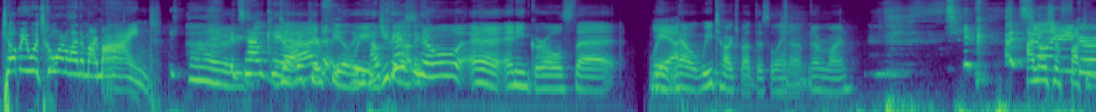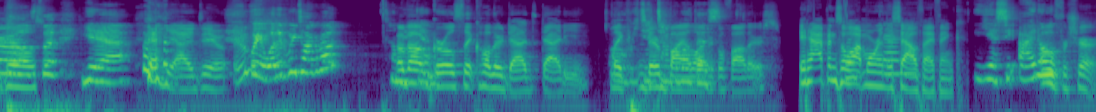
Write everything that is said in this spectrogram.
tell me what's going on in my mind. It's how chaotic you're feeling. Wait, do you guys know uh, any girls that? Wait, Yeah. no, we talked about this, Alayna. Never mind. I know some fucking girls. that- yeah. yeah, I do. Wait, what did we talk about? Tell About girls that call their dads daddy, oh, like Oh, their biological fathers. It happens a lot more in the South, I think. Yeah, see, I don't Oh, for sure.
